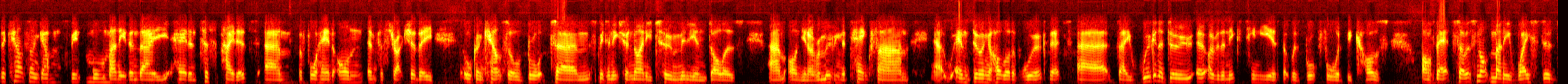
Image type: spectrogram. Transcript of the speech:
the council and government spent more money than they had anticipated um, beforehand on infrastructure. The Auckland Council brought um, spent an extra ninety-two million dollars um, on you know removing the tank farm uh, and doing a whole lot of work that uh, they were going to do uh, over the next ten years, but was brought forward because of that. So it's not money wasted.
